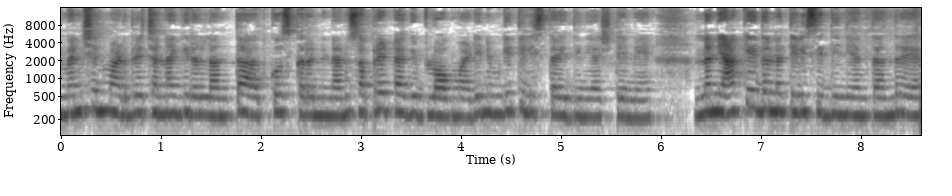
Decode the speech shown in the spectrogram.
ಮೆನ್ಷನ್ ಮಾಡಿದ್ರೆ ಚೆನ್ನಾಗಿರಲ್ಲ ಅಂತ ಅದಕ್ಕೋಸ್ಕರನೇ ನಾನು ಸಪರೇಟ್ ಆಗಿ ವ್ಲಾಗ್ ಮಾಡಿ ನಿಮ್ಗೆ ತಿಳಿಸ್ತಾ ಇದ್ದೀನಿ ಅಷ್ಟೇನೆ. ನಾನು ಯಾಕೆ ಇದನ್ನ ತಿಳಿಸಿದ್ದೀನಿ ಅಂತ ಅಂದ್ರೆ,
